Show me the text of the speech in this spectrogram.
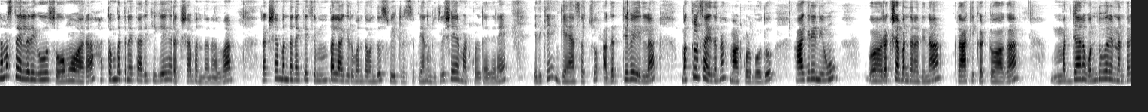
ನಮಸ್ತೆ ಎಲ್ಲರಿಗೂ. ಸೋಮವಾರ ಹತ್ತೊಂಬತ್ತನೇ ತಾರೀಕಿಗೆ ರಕ್ಷಾಬಂಧನ ಅಲ್ವಾ? ರಕ್ಷಾಬಂಧನಕ್ಕೆ ಸಿಂಪಲ್ ಆಗಿರುವಂಥ ಒಂದು ಸ್ವೀಟ್ ರೆಸಿಪಿಯನ್ನು ನಿಮ್ಮ ಜೊತೆ ಶೇರ್ ಮಾಡ್ಕೊಳ್ತಾ ಇದ್ದೇನೆ. ಇದಕ್ಕೆ ಗ್ಯಾಸ್ ಹಚ್ಚೋ ಅಗತ್ಯವೇ ಇಲ್ಲ. ಮಕ್ಕಳು ಸಹ ಇದನ್ನು ಮಾಡ್ಕೊಳ್ಬೋದು. ಹಾಗೆಯೇ ನೀವು ರಕ್ಷಾಬಂಧನ ದಿನ ರಾಖಿ ಕಟ್ಟುವಾಗ ಮಧ್ಯಾಹ್ನ ಒಂದೂವರೆ ನಂತರ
